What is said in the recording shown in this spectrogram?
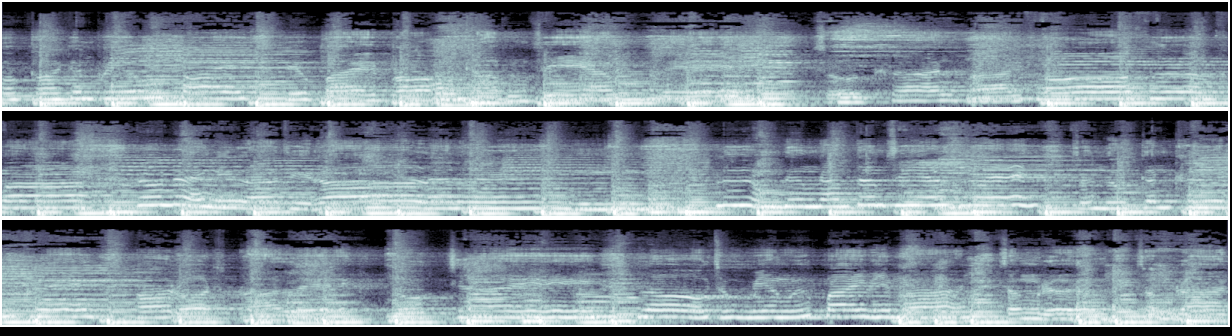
อบกอดกันเปลี่ยวไปเปลี่ยวไปพร้อมกับเสียงเพลงสุขครานผ่านคล สำเริงสำราญ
